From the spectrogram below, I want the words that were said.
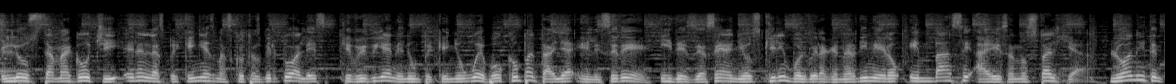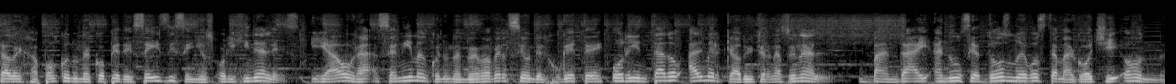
Los Tamagotchi eran las pequeñas mascotas virtuales que vivían en un pequeño huevo con pantalla LCD y desde hace años quieren volver a ganar dinero en base a esa nostalgia. Lo han intentado en Japón con una copia de seis diseños originales y ahora se animan con una nueva versión del juguete orientado al mercado internacional. Bandai anuncia dos nuevos Tamagotchi On,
